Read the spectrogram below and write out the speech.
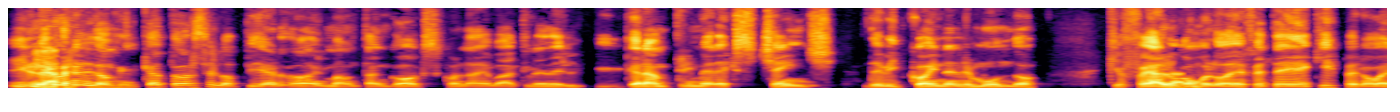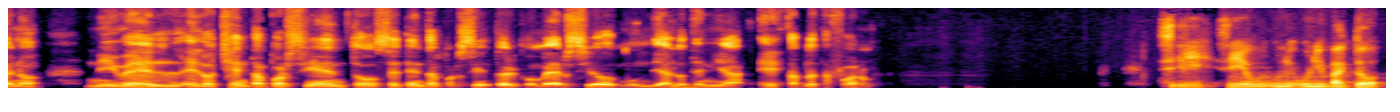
Y Mirá. luego en el 2014 lo pierdo en Mountain Gox con la debacle del gran primer exchange de Bitcoin en el mundo, que fue algo claro. como lo de FTX, pero bueno, nivel, el 80%, 70% del comercio mundial lo tenía esta plataforma. Sí, sí, un, un, impacto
